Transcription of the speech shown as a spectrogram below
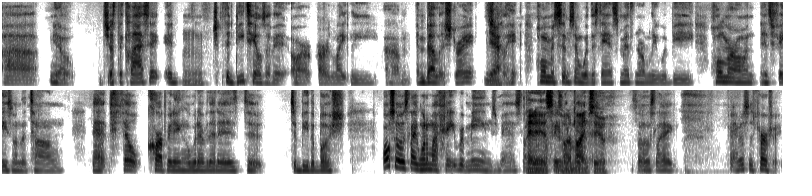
uh you know just the classic it hmm just the details of it are are lightly um, embellished, right? Yeah, H- Homer Simpson with the Stan Smith normally would be Homer on his face on the tongue, that felt carpeting or whatever that is to to be the bush. Also, it's like one of my favorite memes, man. It's like it one of my is. It's one of mine gifs. too. So it's like, man, this is perfect.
